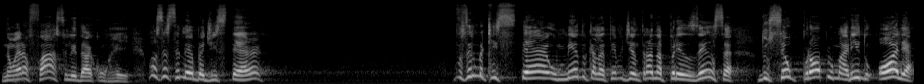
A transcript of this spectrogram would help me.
Não era fácil lidar com o rei. Você se lembra de Esther? Você lembra que Esther, o medo que ela teve de entrar na presença do seu próprio marido? Olha,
